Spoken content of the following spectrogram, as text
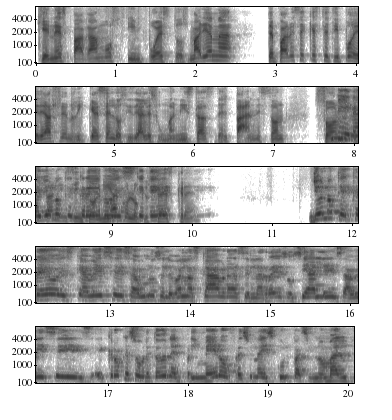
quienes pagamos impuestos. Mariana, ¿te parece que este tipo de ideas enriquecen los ideales humanistas del PAN? ¿Son, son están en sintonía con lo que ustedes creen? Yo lo que creo es que a veces a uno se le van las cabras en las redes sociales, a veces, eh, creo que sobre todo en el primero ofrecí una disculpa si no mal,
